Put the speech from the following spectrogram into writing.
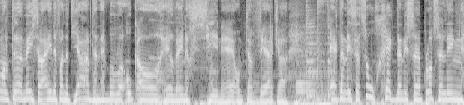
Want uh, meestal einde van het jaar dan hebben we ook al heel weinig zin hè, om te werken. Echt, dan is het zo gek. Dan is uh, plotseling.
